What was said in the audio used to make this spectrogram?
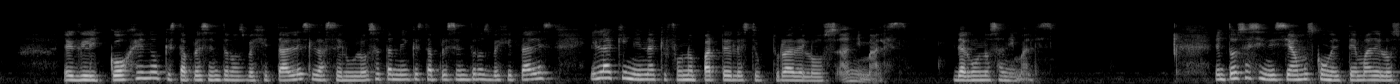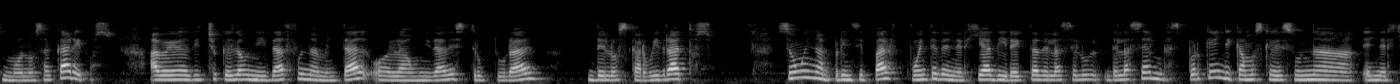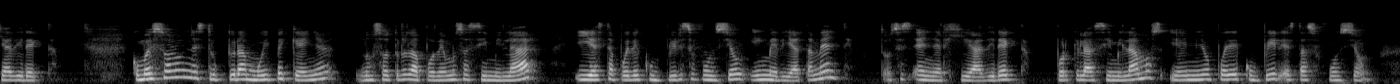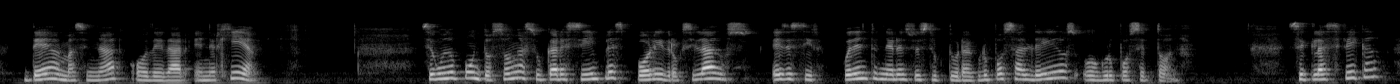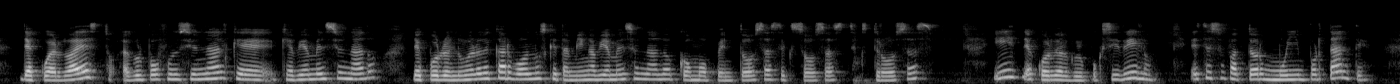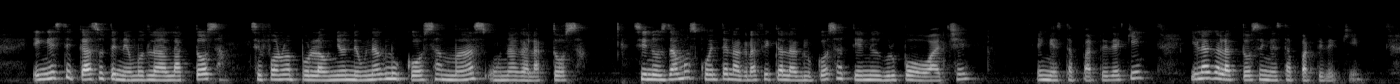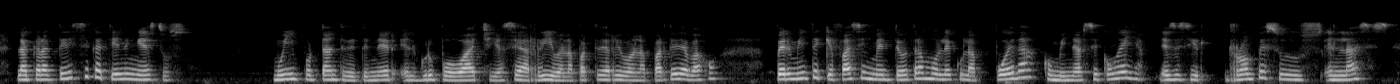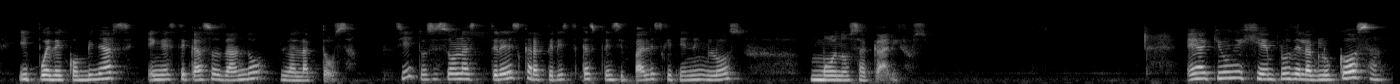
el glicógeno que está presente en los vegetales, la celulosa también que está presente en los vegetales y la quinina que forma parte de la estructura de los animales, de algunos animales. Entonces iniciamos con el tema de los monosacáridos había dicho que es la unidad fundamental o la unidad estructural de los carbohidratos. Son una principal fuente de energía directa de, las células. ¿Por qué indicamos que es una energía directa? Como es solo una estructura muy pequeña, nosotros la podemos asimilar y esta puede cumplir su función inmediatamente. Entonces, energía directa, porque la asimilamos y ahí mismo puede cumplir esta su función de almacenar o de dar energía. Segundo punto, son azúcares simples polihidroxilados, es decir, pueden tener en su estructura grupos aldehídos o grupos cetona. Se clasifican de acuerdo a esto, al grupo funcional que, había mencionado, de acuerdo al número de carbonos que también había mencionado como pentosas, hexosas, dextrosas y de acuerdo al grupo oxidrilo. Este es un factor muy importante. En este caso tenemos la lactosa. Se forma por la unión de una glucosa más una galactosa. Si nos damos cuenta en la gráfica, la glucosa tiene el grupo OH en esta parte de aquí y la galactosa en esta parte de aquí. La característica tienen estos, muy importante de tener el grupo OH, ya sea arriba, en la parte de arriba o en la parte de abajo, permite que fácilmente otra molécula pueda combinarse con ella, es decir, rompe sus enlaces y puede combinarse, en este caso dando la lactosa. ¿sí? Entonces son las tres características principales que tienen los monosacáridos. He aquí un ejemplo de la glucosa,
